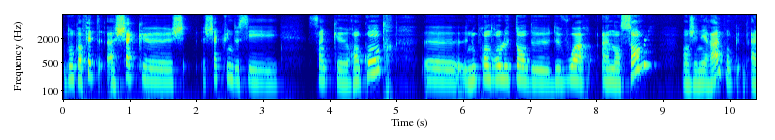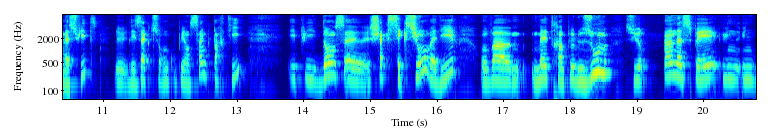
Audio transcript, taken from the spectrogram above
donc en fait, à chaque, chacune de ces cinq rencontres, euh, nous prendrons le temps de, voir un ensemble, en général, donc à la suite. les actes seront coupés en cinq parties. Et puis, dans chaque section, on va dire, on va mettre un peu le zoom sur un aspect, une,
